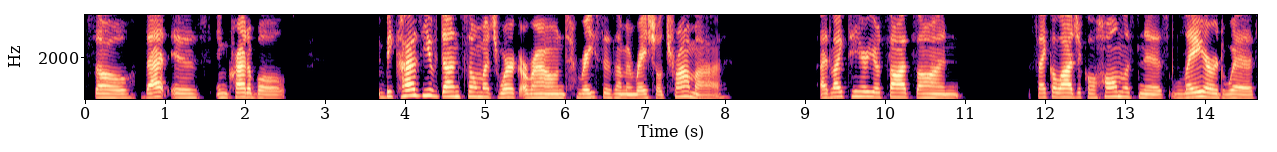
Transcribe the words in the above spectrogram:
So that is incredible. because you've done so much work around racism and racial trauma, I'd like to hear your thoughts on psychological homelessness layered with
